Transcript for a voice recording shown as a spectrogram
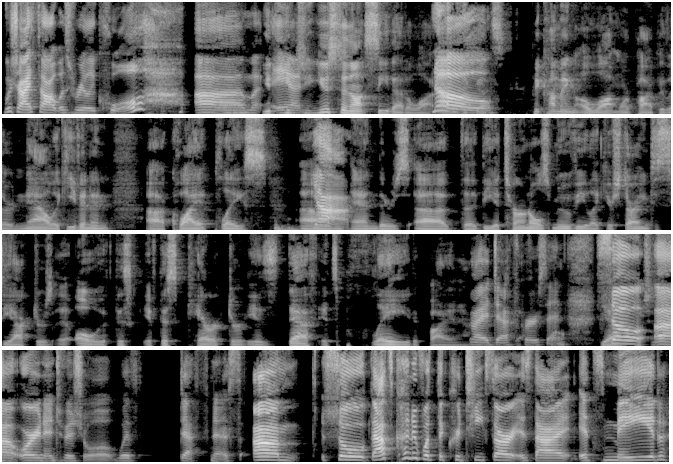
which i thought was really cool um Yeah. you, and you used to not see that a lot. right? No. Like, that's becoming a lot more popular now. Like even in uh, Quiet Place, um, Yeah. and there's uh, the the Eternals movie. Like you're starting to see actors. Oh, if this if this character is deaf, it's played by an by a who's deaf person. Yeah, so uh or an individual with deafness. Um, so that's kind of what the critiques are is that it's made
